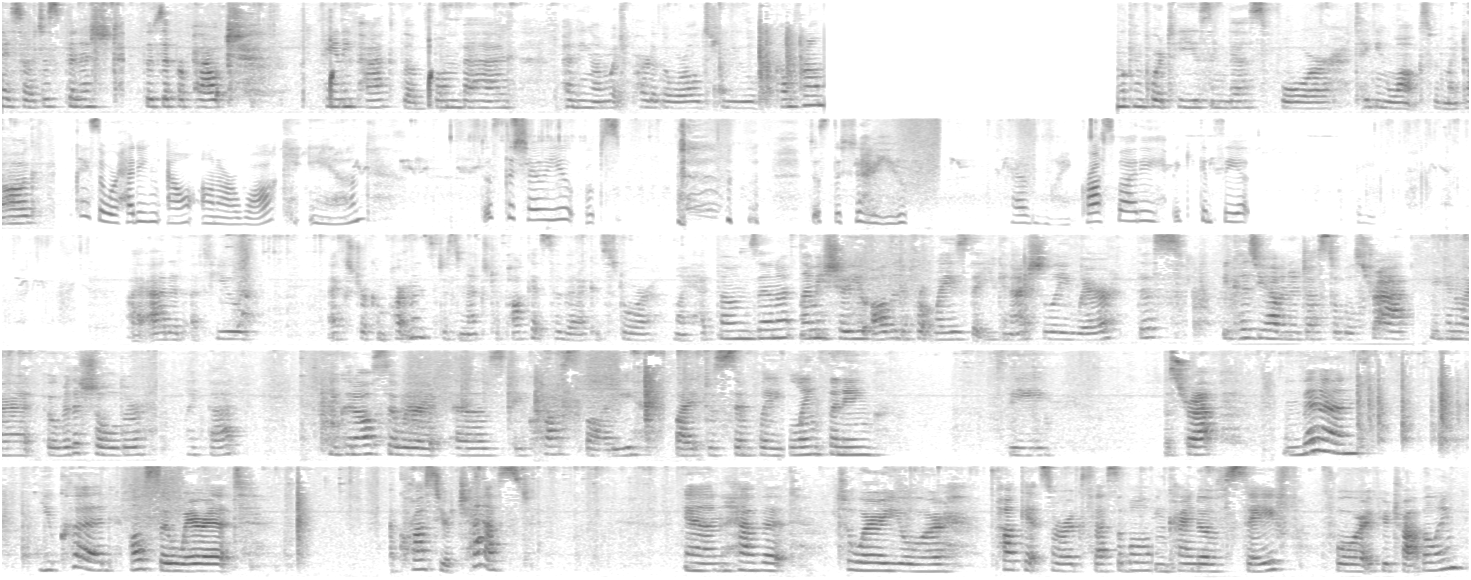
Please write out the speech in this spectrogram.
Okay, so I just finished the zipper pouch, fanny pack, the bum bag, depending on which part of the world you come from. I'm looking forward to using this for taking walks with my dog. Okay, so we're heading out on our walk and just to show you, oops, just to show you, I have my crossbody. I think you can see it. There you go. I added a few extra compartments, just an extra pocket so that I could store my headphones in it. Let me show you all the different ways that you can actually wear this. Because you have an adjustable strap, you can wear it over the shoulder like that. You could also wear it as a crossbody by just simply lengthening the, the strap. And then you could also wear it across your chest and have it to where your pockets are accessible and kind of safe for if you're traveling.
